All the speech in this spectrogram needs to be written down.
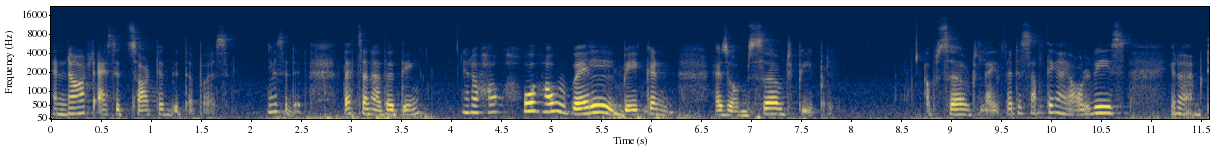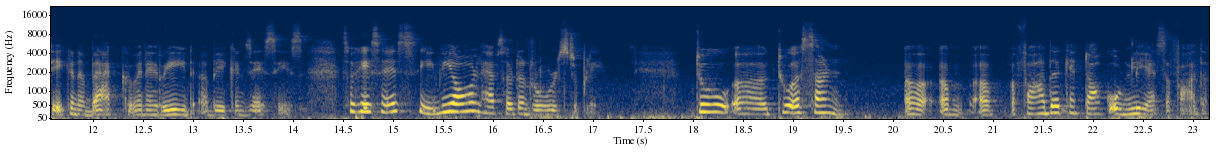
and not as it sorted with the person. Isn't it? That's another thing. You know, how, how, how well Bacon has observed people, observed life. That is something I always you know, I'm taken aback when I read Bacon's essays. So he says, see, we all have certain roles to play. To, uh, to a son, uh, um, a, a father can talk only as a father.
